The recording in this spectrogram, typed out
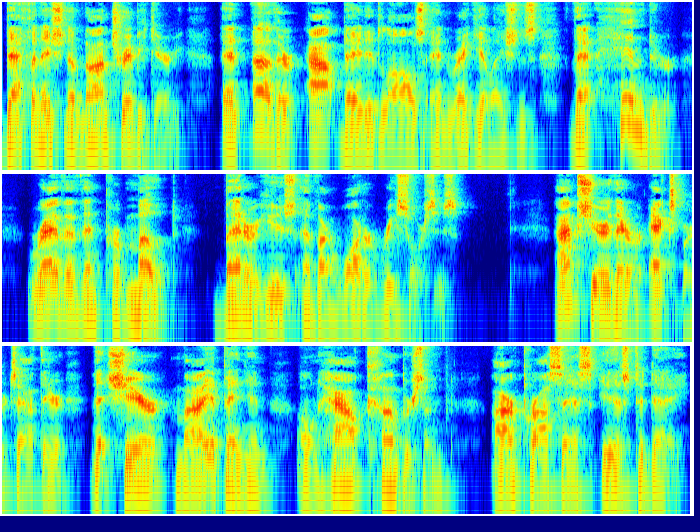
definition of non-tributary, and other outdated laws and regulations that hinder rather than promote better use of our water resources. I'm sure there are experts out there that share my opinion on how cumbersome our process is today.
